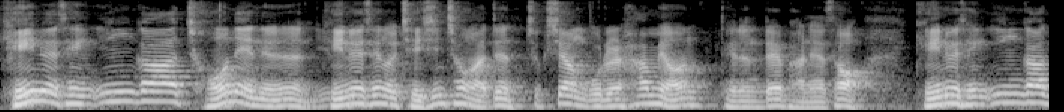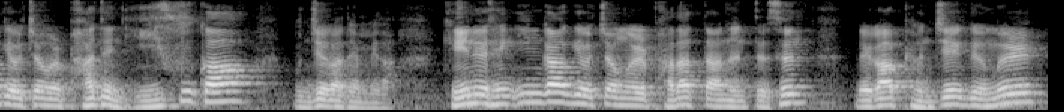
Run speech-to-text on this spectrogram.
개인회생 인가 전에는 개인회생을 재신청하든 즉시 항고를 하면 되는데 반해서 개인회생 인가 결정을 받은 이후가 문제가 됩니다. 개인회생 인가 결정을 받았다는 뜻은 내가 변제금을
